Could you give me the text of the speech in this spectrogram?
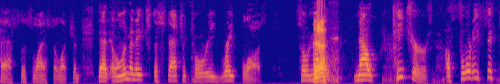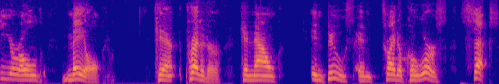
passed this last election that eliminates the statutory rape laws. So now, yeah. now teachers, a 40, 50 year old male can predator can now induce and try to coerce sex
